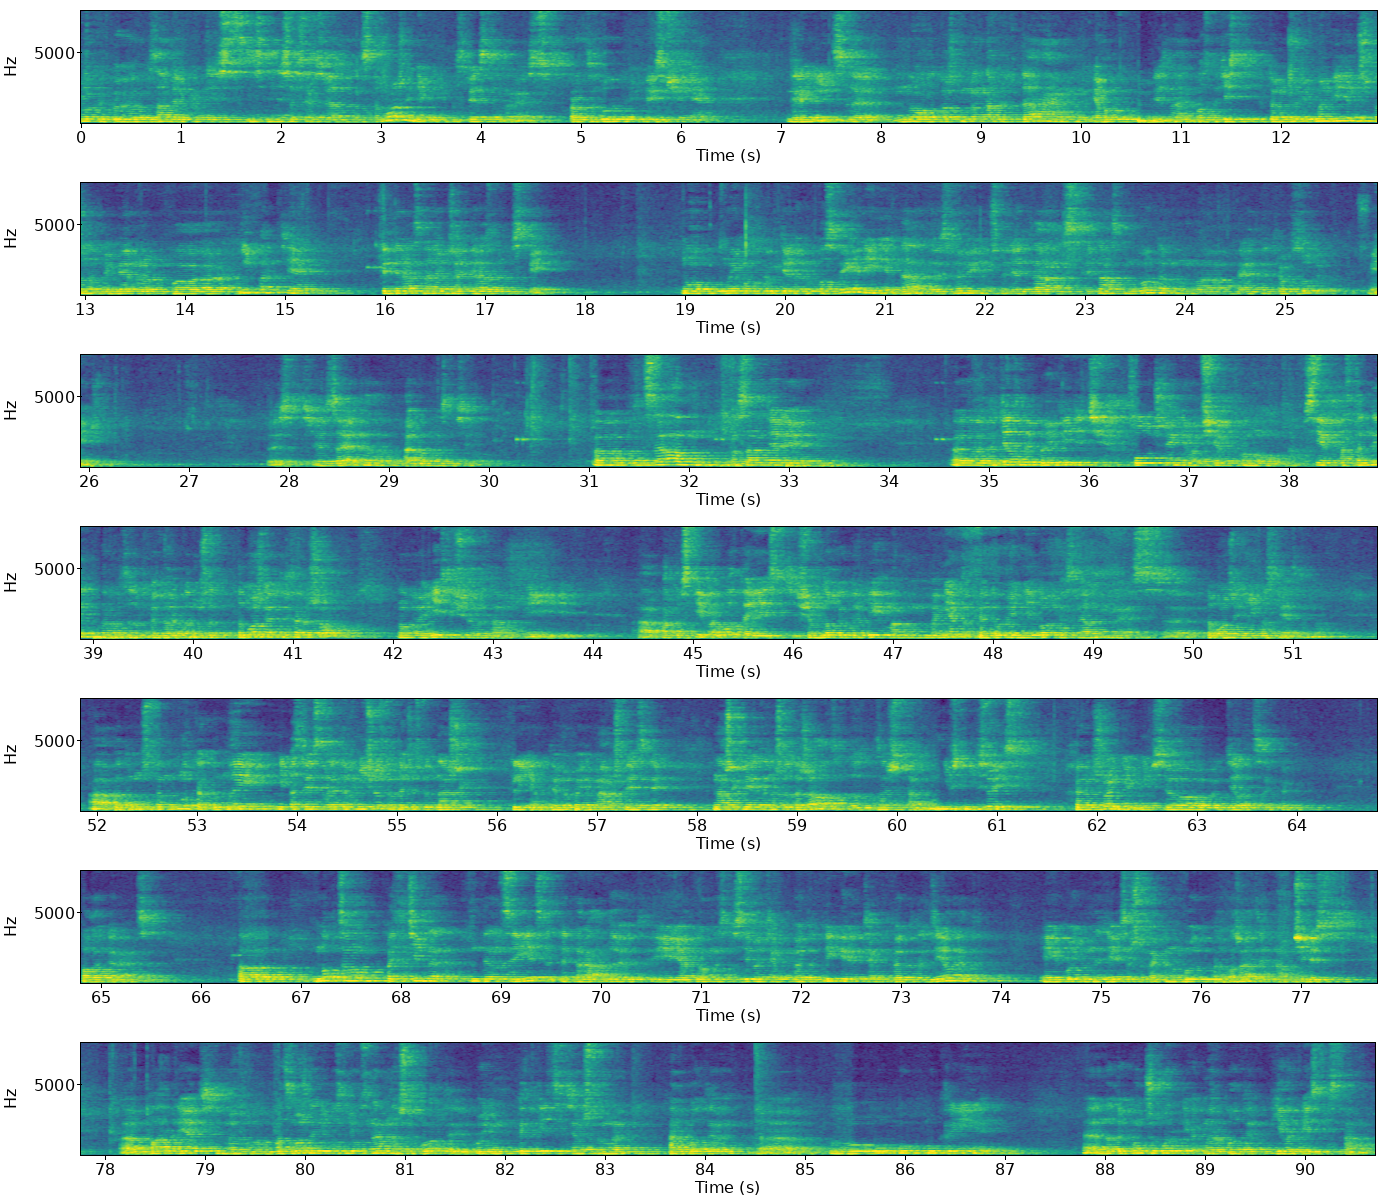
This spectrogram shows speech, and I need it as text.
ну, как бы, на самом деле, не, не- не совсем связано с таможней, не- непосредственно с процедурами пересечения границы, но то, что мы наблюдаем, я могу признать по статистике, которую мы, видим, что, например, в импорте тендера стали выезжать гораздо быстрее. Ну, мы могу комментировать по своей линии, да, то есть мы видим, что где-то с 2015 годом э, порядка трех суток меньше. То есть э, за это огромное спасибо. Э, В целом, на самом деле, э, хотелось бы видеть улучшение вообще ну, всех остальных процедур, которые, потому что таможня это хорошо, но есть еще там и а, портовские ворота, есть еще много других мо- моментов, которые не только связаны с э, таможней непосредственно. А, потому что, ну, как бы мы непосредственно этого не чувствуем, это чувствуют наши клиенты. Мы понимаем, что если наши клиенты на что-то жалуются, то значит там не, не все есть хорошо, не, не все делается как полагается. А, Но в целом позитивная тенденция есть, это, радует, и огромное спасибо тем, кто это двигает, тем, кто это делает, и будем надеяться, что так оно будет продолжаться, и там через пару лет возможно, не, уз- не узнаем наши порты, будем гордиться тем, что мы работаем э, в Украине э, на таком же уровне, как мы работаем в европейских странах.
